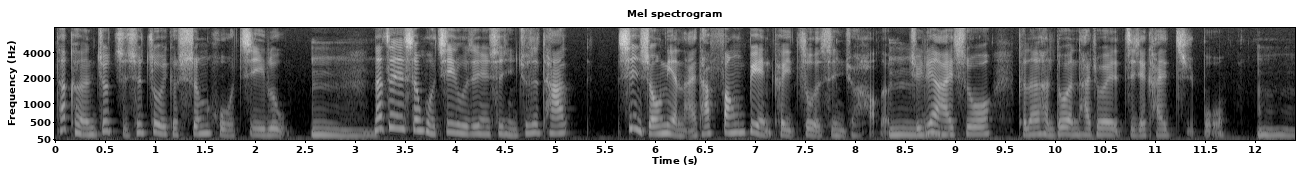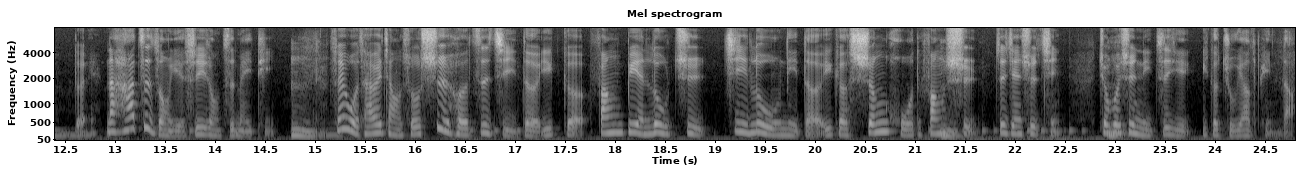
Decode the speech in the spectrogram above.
他可能就只是做一个生活记录。嗯，那这些生活记录这件事情，就是他信手拈来，他方便可以做的事情就好了。举例来说，可能很多人他就会直接开直播。嗯，对，那他这种也是一种自媒体，嗯，所以我才会讲说，适合自己的一个方便录制、记录你的一个生活的方式，这件事情就会是你自己一个主要的频道。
